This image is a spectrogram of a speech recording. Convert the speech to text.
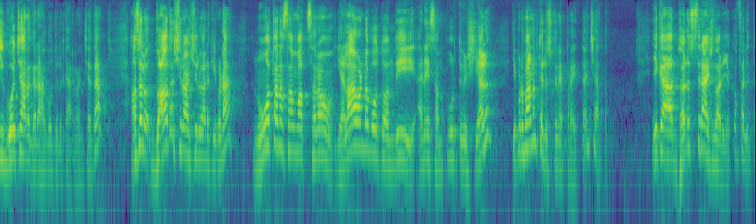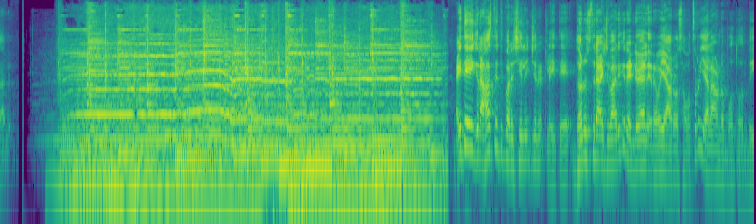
ఈ గోచార గ్రహగతుల కారణం చేత అసలు ద్వాదశ రాశుల వారికి కూడా నూతన సంవత్సరం ఎలా ఉండబోతోంది అనే సంపూర్తి విషయాలు ఇప్పుడు మనం తెలుసుకునే ప్రయత్నం చేద్దాం. ఇక ధనుసు రాశి వారి యొక్క ఫలితాలు. అయితే ఈ గ్రహస్థితి పరిశీలించినట్లయితే ధనుసు రాశి వారికి రెండు వేల ఇరవై ఆరో సంవత్సరం ఎలా ఉండబోతోంది?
